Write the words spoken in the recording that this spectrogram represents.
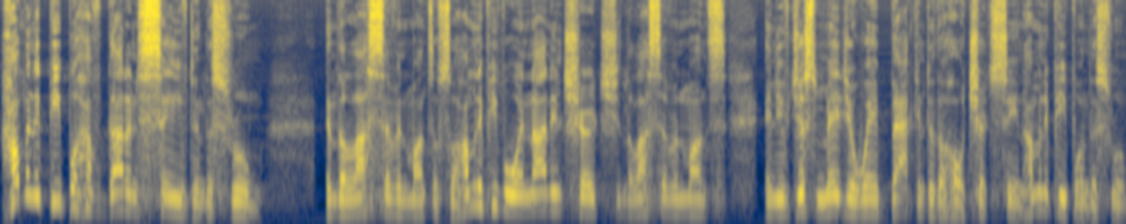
How many people have gotten saved in this room in the last seven months or so? How many people were not in church in the last seven months and you've just made your way back into the whole church scene? How many people in this room?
